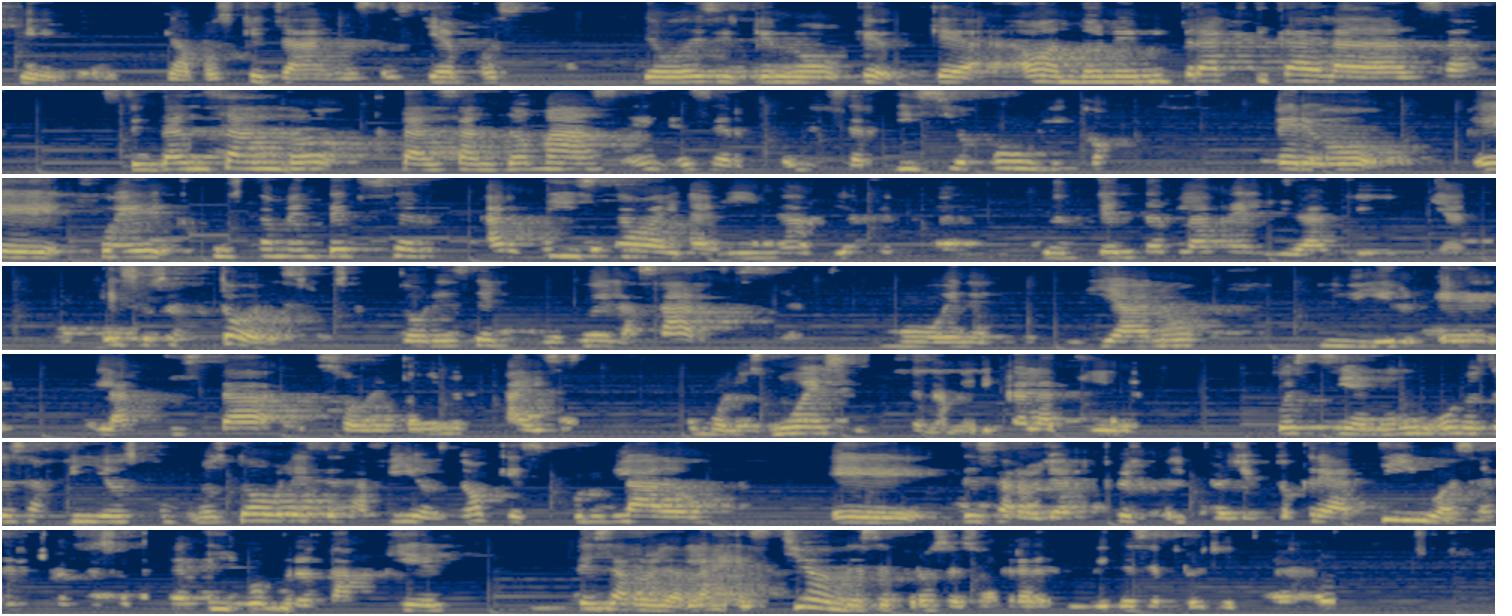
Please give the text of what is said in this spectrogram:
que digamos que ya en estos tiempos debo decir que no, que, abandoné mi práctica de la danza estoy danzando, danzando más en el, servicio público, pero eh, fue justamente ser artista, bailarina, la que me permitió entender la realidad que vivían esos actores, los actores del mundo de las artes, como en el cotidiano vivir eh, el artista, sobre todo en países como los nuestros, en América Latina, pues tienen unos desafíos, como unos dobles desafíos, ¿no? Que es por un lado eh, desarrollar el proyecto creativo, hacer el proceso creativo, pero también desarrollar la gestión de ese proceso creativo y de ese proyecto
